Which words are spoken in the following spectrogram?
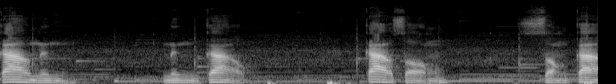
09 91 หนึ่งเก้าเก้าสองสองเก้า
